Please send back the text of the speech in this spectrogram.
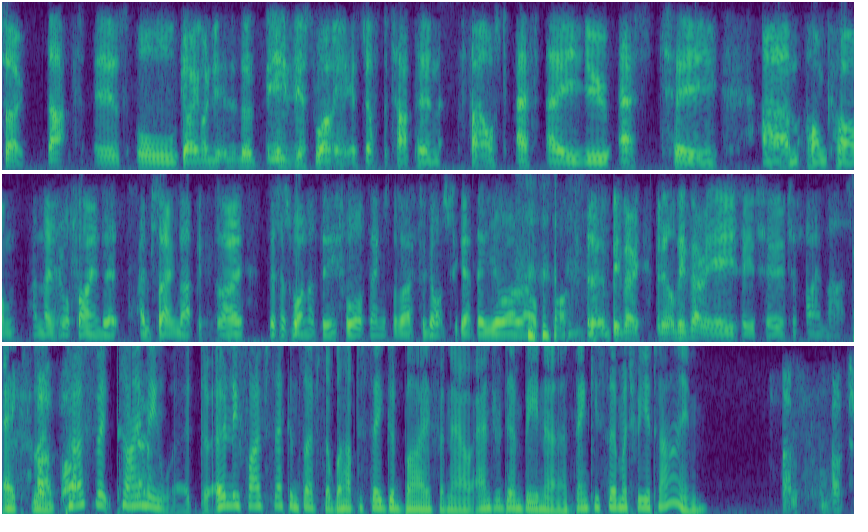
So that is all going on. The, the easiest way is just to tap in Faust, F-A-U-S-T, um, Hong Kong, and then you'll find it. I'm saying that because I, this is one of the four things that I forgot to get the URL for. but it'll be very, but it'll be very easy to, to find that. Excellent, uh, but, perfect timing. Yeah. Uh, only five seconds left, so we'll have to say goodbye for now. Andrew Dembina, thank you so much for your time. Thanks so much.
